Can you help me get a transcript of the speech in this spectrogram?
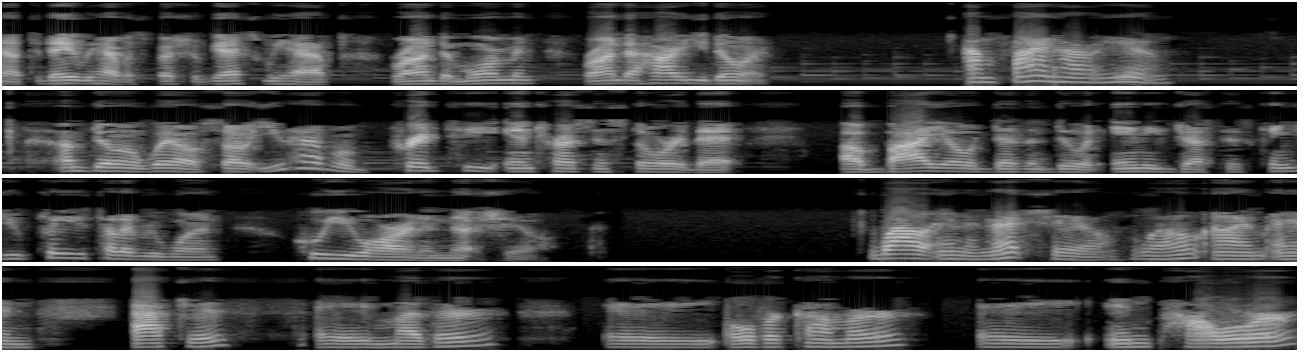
Now, today we have a special guest. We have Rhonda Mormon. Rhonda, how are you doing? I'm fine. How are you? I'm doing well. So you have a pretty interesting story that a bio doesn't do it any justice. Can you please tell everyone who you are in a nutshell? Well, in a nutshell, well, I'm an actress, a mother, a overcomer, a empowerer,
